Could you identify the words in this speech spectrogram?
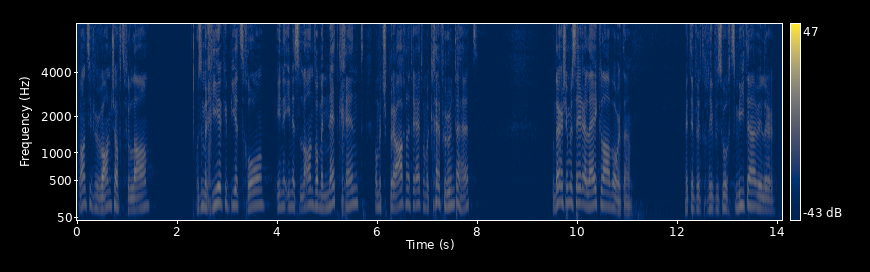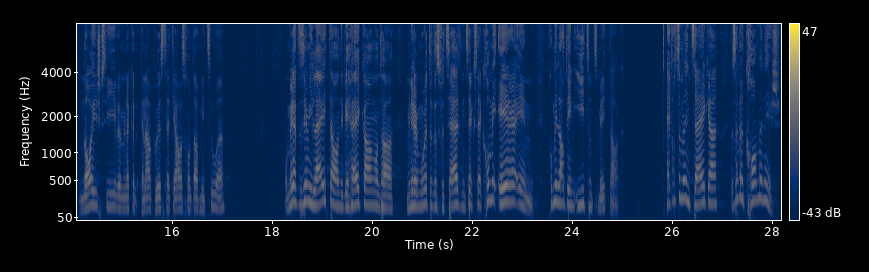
ganze Verwandtschaft zu verlassen, aus einem Kriegsgebiet zu kommen, in, in ein Land, das man nicht kennt, wo man die Sprache nicht redet, wo man keine Freunde hat. Und er ist immer sehr allein gelassen worden. Haben ihn vielleicht ein bisschen versucht zu meiden, weil er neu war, weil man nicht genau gewusst hat, ja, was kommt auf mich zu. Und mir hat das irgendwie leid getan und ich bin heimgegangen und habe meiner Mutter das erzählt und sie hat gesagt, komm, ich ehre ihn, komm, ich lade ihn ein zum Mittag. Einfach zu ihm zeigen, dass er willkommen ist,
